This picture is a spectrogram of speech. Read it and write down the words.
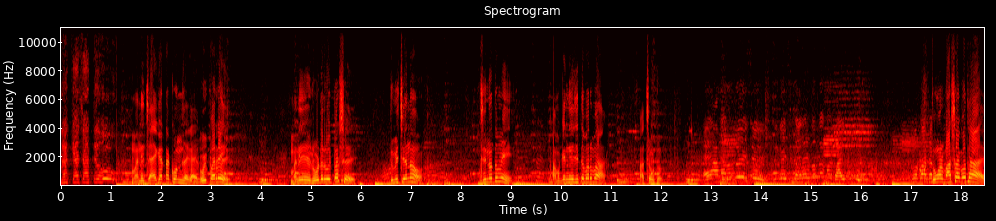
कहना क्या चाहते हो মানে জায়গাটা কোন জায়গায় ওই পারে মানে রোডের ওই পাশে তুমি চেনো চেনো তুমি আমাকে নিয়ে যেতে পারবা আচ্ছা ওঠো তোমার বাসা কোথায়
